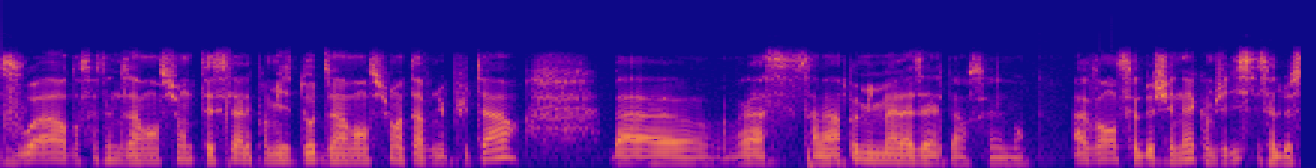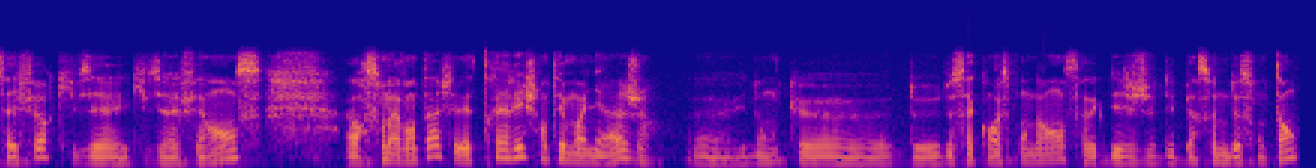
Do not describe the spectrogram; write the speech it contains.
voir dans certaines inventions de Tesla les prémices d'autres inventions intervenues plus tard, bah voilà, ça m'a un peu mis mal à l'aise personnellement. Avant celle de Chenet, comme j'ai dit, c'est celle de Cypher qui faisait, qui faisait référence. Alors son avantage, c'est d'être très riche en témoignages, euh, et donc euh, de, sa correspondance avec des, personnes de son temps.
